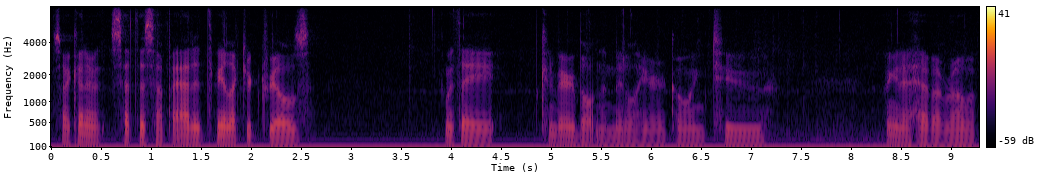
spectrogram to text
So I kind of set this up. I added three electric drills with a conveyor belt in the middle here going to I'm going to have a row of,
